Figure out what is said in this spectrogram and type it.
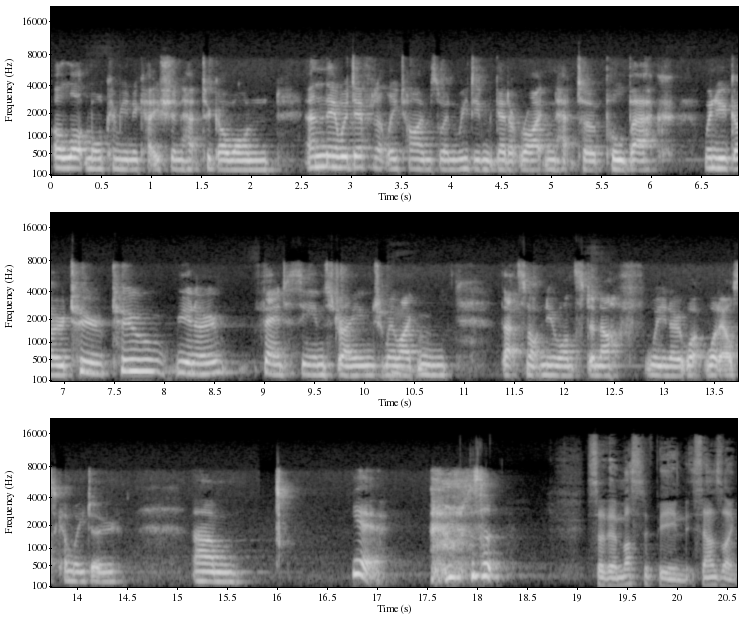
a lot more communication had to go on. And there were definitely times when we didn't get it right and had to pull back. When you go too, too, you know, fantasy and strange. We're like, mm, that's not nuanced enough. We, you know, what what else can we do? Um, yeah. so, there must have been. It sounds like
